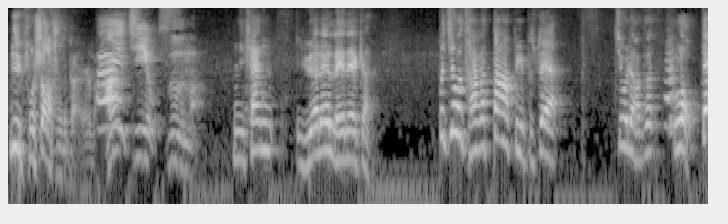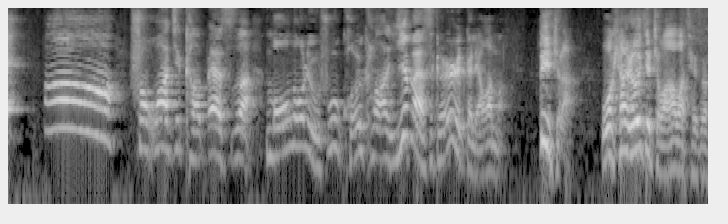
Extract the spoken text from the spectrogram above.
女仆上书的个儿吗？哎，就是嘛。你看原来来那个，不就他个大背不算，就两个脑袋。啊，说话就可办事，毛脑柳树空壳，一般是个二个两嘛。对着了，我看人家这娃娃才是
